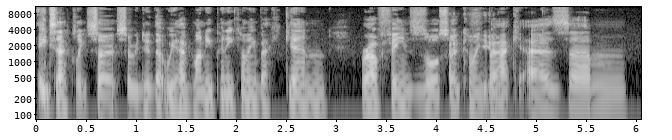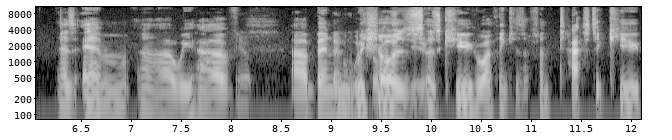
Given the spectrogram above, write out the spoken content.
Exactly. So so we do that. We have Moneypenny coming back again. Ralph Fiennes is also coming back as um, as M. Uh, we have Yep. Uh, ben, Ben Whishaw as, as Q. as Q, who I think is a fantastic Q.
